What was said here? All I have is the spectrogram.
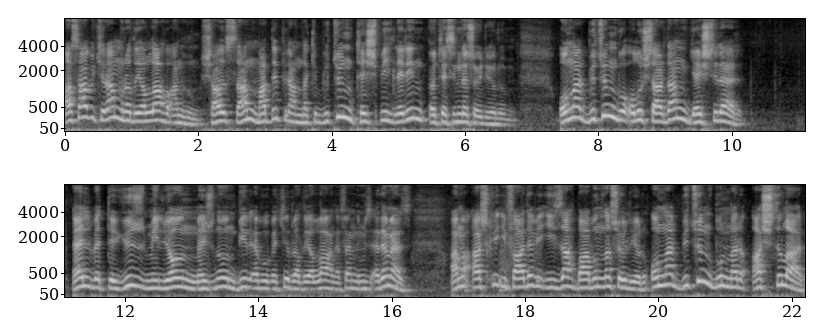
Ashab-ı kiram radıyallahu anhum şahıstan madde plandaki bütün teşbihlerin ötesinde söylüyorum. Onlar bütün bu oluşlardan geçtiler. Elbette 100 milyon Mecnun bir Ebu Bekir radıyallahu anh Efendimiz edemez. Ama aşkı ifade ve izah babında söylüyorum. Onlar bütün bunları aştılar.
